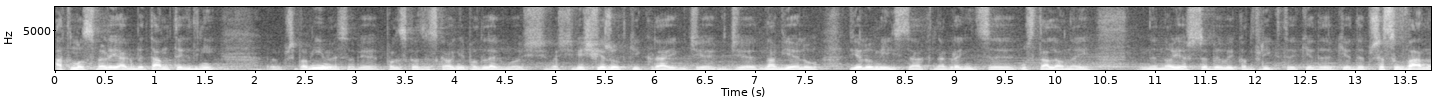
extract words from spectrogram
atmosferę jakby tamtych dni. Przypomnijmy sobie, Polska odzyskała niepodległość, właściwie świeżutki kraj, gdzie, gdzie na wielu, wielu miejscach na granicy ustalonej no jeszcze były konflikty, kiedy, kiedy przesuwano,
